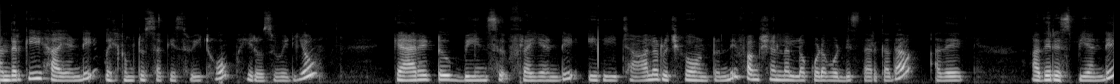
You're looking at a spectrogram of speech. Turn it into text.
అందరికీ హాయ్ అండి. Welcome to Sakhi sweet home ఈరోజు వీడియో క్యారెట్ బీన్స్ ఫ్రై అండి. ఇది చాలా రుచిగా ఉంటుంది. ఫంక్షన్లలో కూడా వడ్డిస్తారు కదా. అదే అదే రెసిపీ అండి.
